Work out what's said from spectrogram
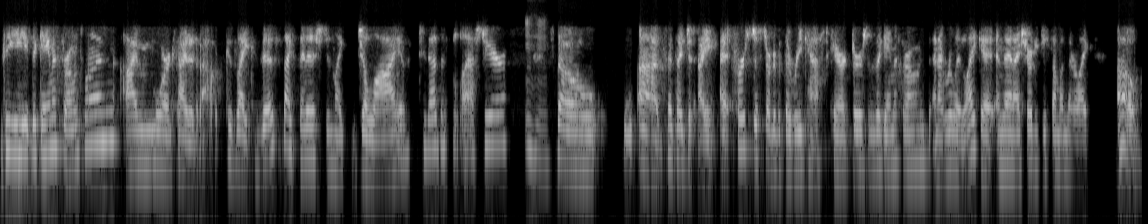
the the game of thrones one i'm more excited about because like this i finished in like july of 2000 last year mm-hmm. so uh, since I, at first just started with the recast characters of the Game of Thrones, and I really like it. And then I showed it to someone. They're like, oh,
